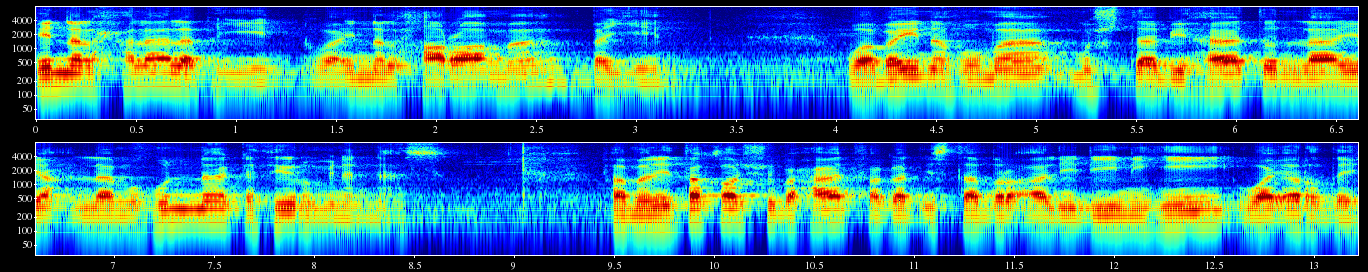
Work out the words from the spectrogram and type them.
إن الحلال بين وإن الحرام بين وبينهما مشتبهات لا يعلمهن كثير من الناس فمن اتقى الشبهات فقد استبرأ لدينه وإرضه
